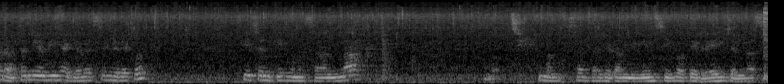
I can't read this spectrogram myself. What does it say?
ਹਰਾ ਧਨੀਆ ਵੀ ਹੈਗਾ ਵੈਸੇ ਮੇਰੇ ਕੋਲ ਕਿਚਨ ਕਿੰਗ ਮਸਾਲਾ ਲਓ ਜੀ, ਨਮਕ ਸਾਡਾ ਜਿਹੜਾ ਮੇਨ ਸੀਗਾ ਉਹ ਤੇ ਰਹਿ ਹੀ ਚੱਲਾ ਸੀ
